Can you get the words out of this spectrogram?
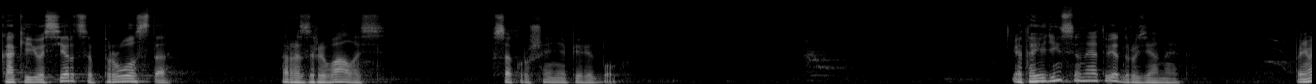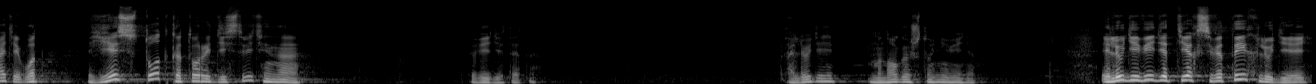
Как ее сердце просто разрывалось в сокрушение перед Богом. Это единственный ответ, друзья, на это. Понимаете, вот есть тот, который действительно видит это. А люди многое что не видят. И люди видят тех святых людей,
